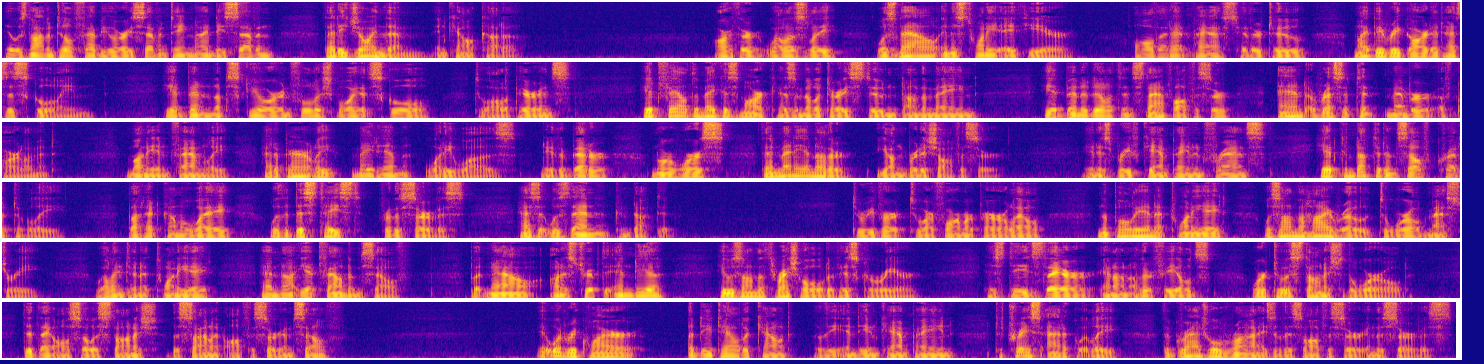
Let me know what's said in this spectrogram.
It was not until February, 1797, that he joined them in Calcutta. Arthur Wellesley was now in his twenty eighth year. All that had passed hitherto might be regarded as his schooling. He had been an obscure and foolish boy at school, to all appearance. He had failed to make his mark as a military student on the Maine. He had been a dilettante staff officer and a reticent member of Parliament. Money and family had apparently made him what he was—neither better nor worse than many another young British officer. In his brief campaign in France he had conducted himself creditably, but had come away with a distaste for the service as it was then conducted. To revert to our former parallel, Napoleon at twenty eight was on the high road to world mastery. Wellington at twenty eight had not yet found himself, but now on his trip to India he was on the threshold of his career. His deeds there and on other fields were to astonish the world. Did they also astonish the silent officer himself? It would require a detailed account of the Indian campaign to trace adequately the gradual rise of this officer in the service.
